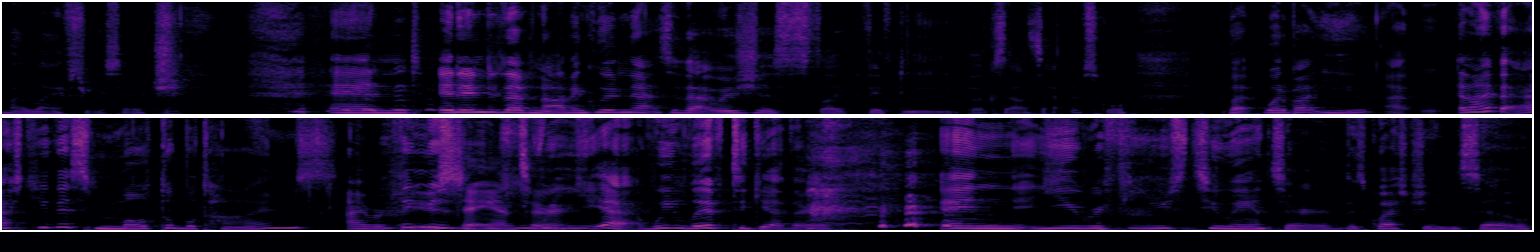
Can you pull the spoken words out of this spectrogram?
my life's research. and it ended up not including that, so that was just like 50 books outside of school. But what about you? I, and I've asked you this multiple times. I refuse to answer. we- yeah, we live together, and you refuse to answer this question. So,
